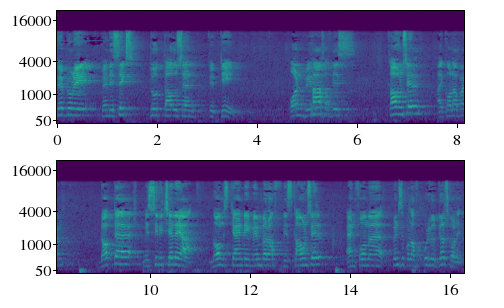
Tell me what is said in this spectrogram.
February 26, 2015. On behalf of this council, I call upon Dr. Missy Chelea, long-standing member of this council and former principal of Uduvil Girls College,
